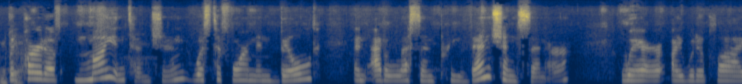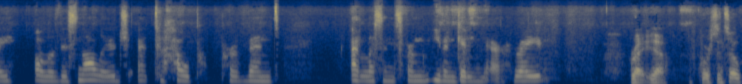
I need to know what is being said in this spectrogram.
Okay. But part of my intention was to form and build an adolescent prevention center where I would apply all of this knowledge uh, to help prevent adolescents from even getting there, right? Right, yeah, of course. And so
